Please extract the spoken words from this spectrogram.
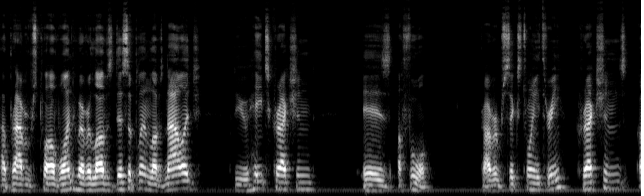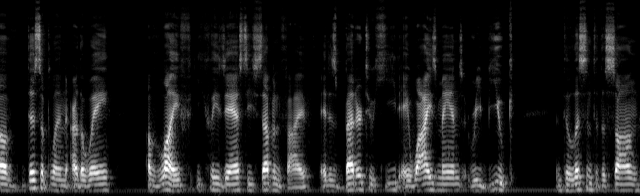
Uh, Proverbs 12, 1, whoever loves discipline loves knowledge, but who hates correction is a fool. Proverbs 6:23 Corrections of discipline are the way of life, Ecclesiastes 7 5, it is better to heed a wise man's rebuke than to listen to the song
